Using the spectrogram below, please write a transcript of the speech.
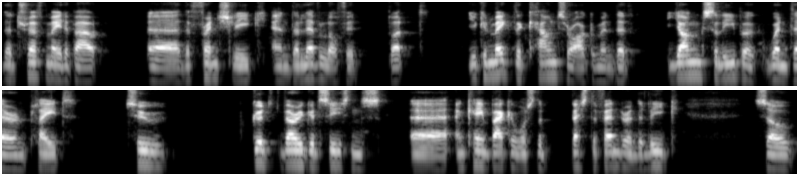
that Trev made about uh, the French league and the level of it, but you can make the counter argument that young Saliba went there and played two good, very good seasons, uh, and came back and was the best defender in the league. So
